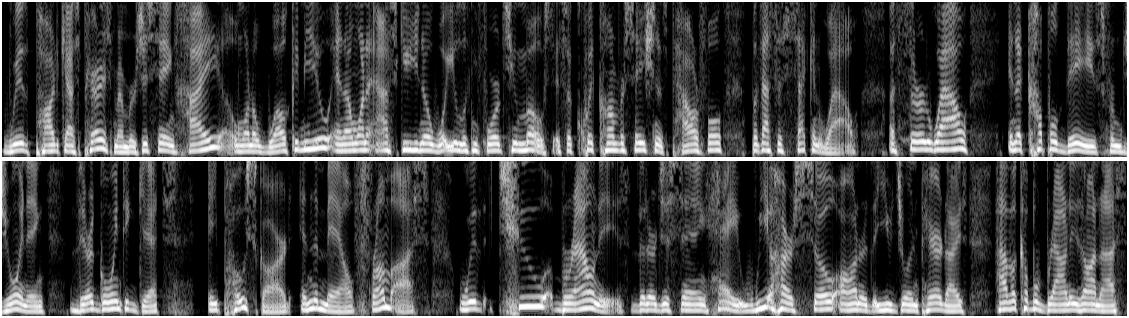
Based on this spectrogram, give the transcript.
with Podcast Paradise members just saying, hi, I want to welcome you and I want to ask you, you know, what you're looking forward to most. It's a quick conversation. It's powerful, but that's a second wow. A third wow, in a couple days from joining, they're going to get a postcard in the mail from us with two brownies that are just saying, Hey, we are so honored that you joined Paradise. Have a couple brownies on us.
